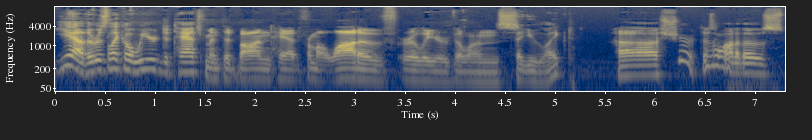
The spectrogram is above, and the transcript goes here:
yeah, there was like a weird detachment that Bond had from a lot of earlier villains. that you liked. Uh, sure. There's a lot of those.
